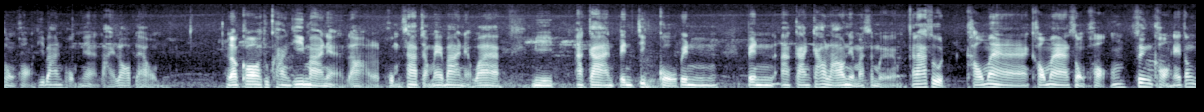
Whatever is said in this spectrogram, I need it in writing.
ส่งของที่บ้านผมเนี่ยหลายรอบแล้ว แล้วก็ทุกครั้งที่มาเนี่ยอ่าผมทราบจากแม่บ้านเนี่ยว่ามีอาการเป็นจิกโกเป็นเป็นอาการก้าวร้าวเนี่ยมาเสมอล่าสุดเขามาเขามาส่งของซึ่งของเนี่ยต้อง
